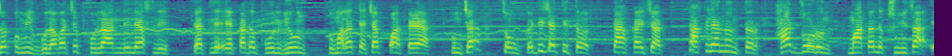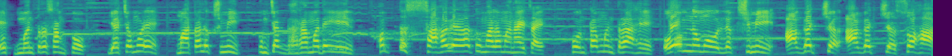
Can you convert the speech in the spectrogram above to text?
जर तुम्ही गुलाबाची फुलं आणलेली असली त्यातले एखादं फुल घेऊन तुम्हाला त्याच्या पाकळ्या तुमच्या चौकटीच्या तिथं टाकायच्या टाकल्यानंतर हात जोडून माता लक्ष्मीचा एक मंत्र सांगतो. याच्यामुळे माता लक्ष्मी तुमच्या घरामध्ये येईल. फक्त सहा वेळा तुम्हाला म्हणायचं आहे कोणता मंत्र आहे? ओम नमो लक्ष्मी आगच्छ आगच्छ सोहा.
